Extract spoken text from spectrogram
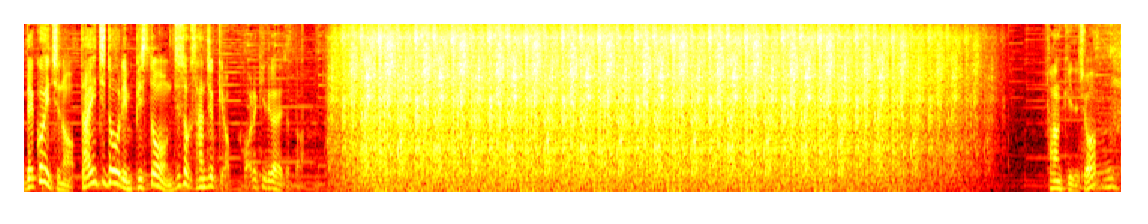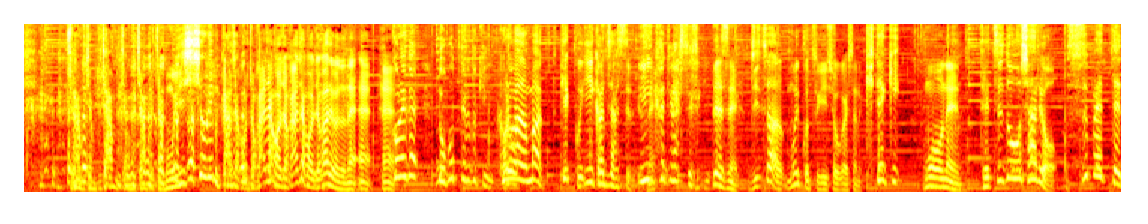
デコイチの第一動輪ピストーン時速30キロ。これ聞いてくださいちょっと。ファンキーでしょ？ジャンプジャンプジャンプジャンプジャンプ。ジャンプもう一生懸命ガチャゴチョガチャゴチョガチャゴチョガチャゴチョね、ええこれが登ってる時これはまあ結構いい感じで走ってるねいい感じがしてるでですね実はもう一個次紹介したの汽笛もうね鉄道車両すべて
